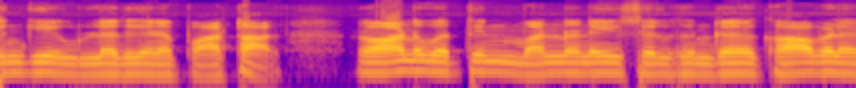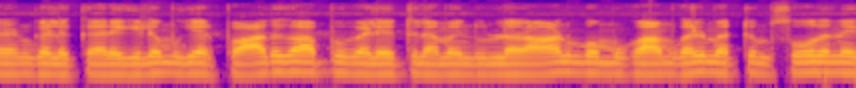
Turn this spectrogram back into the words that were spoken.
எங்கே உள்ளது என பார்த்தால் இராணுவத்தின் மன்னனை செல்கின்ற காவலரன்களுக்கு அருகிலும் உயர் பாதுகாப்பு வலயத்தில் அமைந்துள்ள இராணுவ முகாம்கள் மற்றும் சோதனை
